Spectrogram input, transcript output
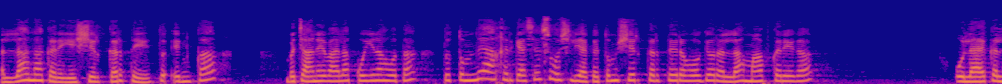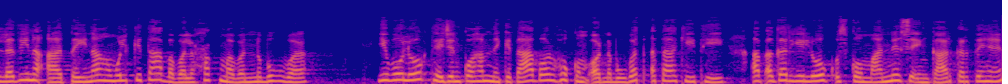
اللہ نہ کرے یہ شرک کرتے تو ان کا بچانے والا کوئی نہ ہوتا تو تم نے آخر کیسے سوچ لیا کہ تم شرک کرتے رہو گے اور اللہ معاف کرے گا؟ اولائک الذین آتیناہم الکتاب والحکم والنبوہ۔ یہ وہ لوگ تھے جن کو ہم نے کتاب اور حکم اور نبوت عطا کی تھی۔ اب اگر یہ لوگ اس کو ماننے سے انکار کرتے ہیں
